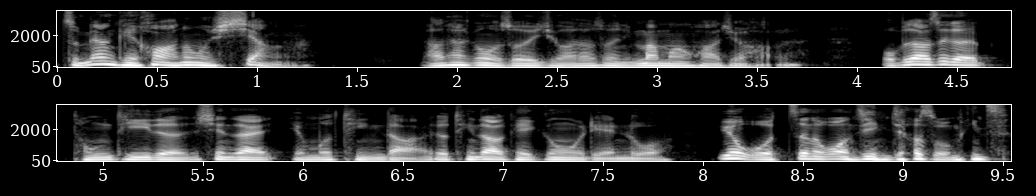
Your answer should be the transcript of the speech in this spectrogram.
怎么样可以画那么像啊？然后他跟我说一句话，他说：“你慢慢画就好了。”我不知道这个同梯的现在有没有听到，有听到可以跟我联络，因为我真的忘记你叫什么名字，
